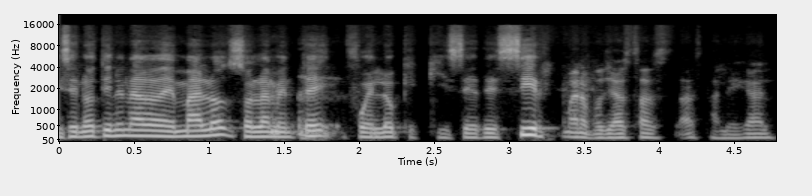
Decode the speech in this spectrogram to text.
Dice, no tiene nada de malo, solamente fue lo que quise decir. Bueno, pues ya está hasta legal.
